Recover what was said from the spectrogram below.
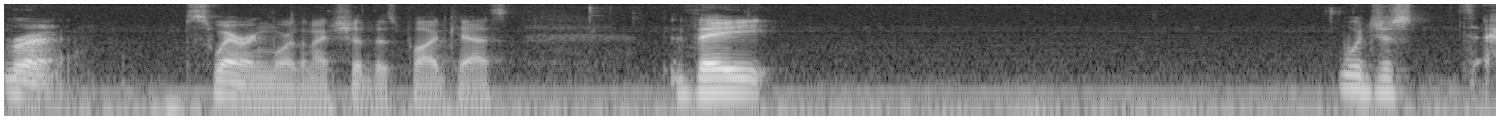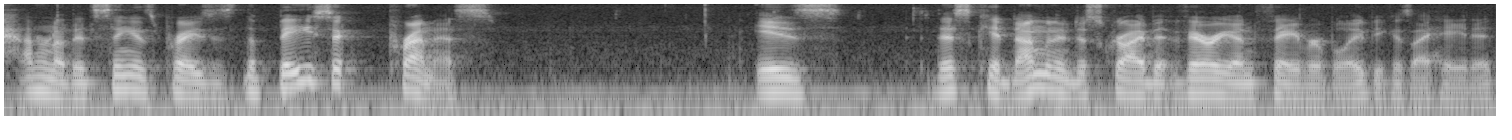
Right. swearing more than I should this podcast. They would just I don't know, they'd sing his praises. The basic premise is this kid, and I'm going to describe it very unfavorably because I hate it.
